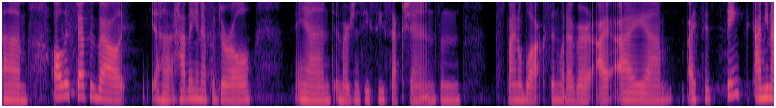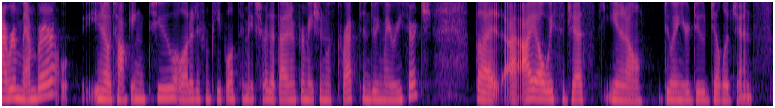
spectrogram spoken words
Um, all this stuff about uh, having an epidural and emergency C sections and spinal blocks and whatever. I I um I th- think I mean I remember you know talking to a lot of different people to make sure that that information was correct and doing my research, but I, I always suggest you know doing your due diligence.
